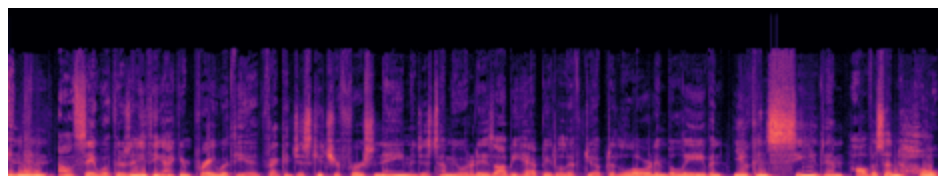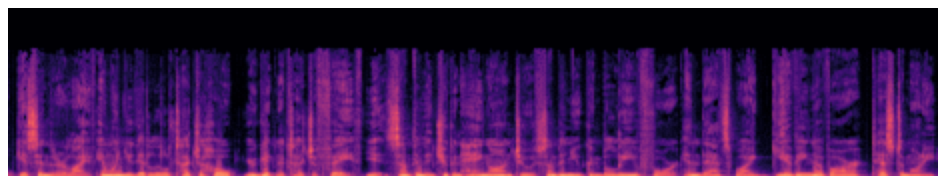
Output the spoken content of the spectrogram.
And then I'll say, Well, if there's anything I can pray with you, if I could just get your first name and just tell me what it is, I'll be happy to lift you up to the Lord and believe. And you can see them. All of a sudden, hope gets into their life. And when you get a little touch of hope, you're getting a touch of faith. It's something that you can hang on to, something you can believe for. And that's why giving of our testimony,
